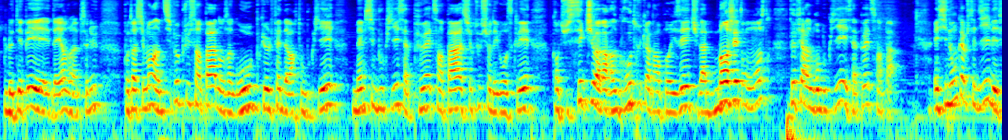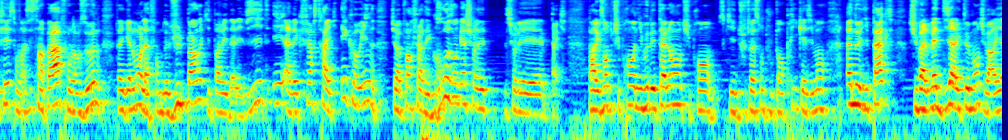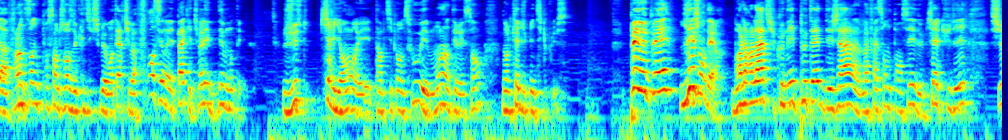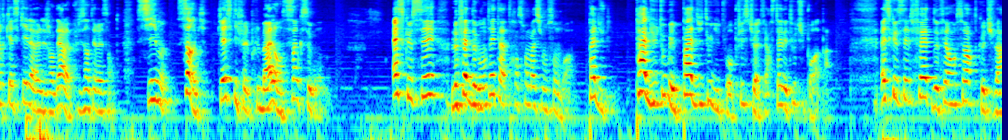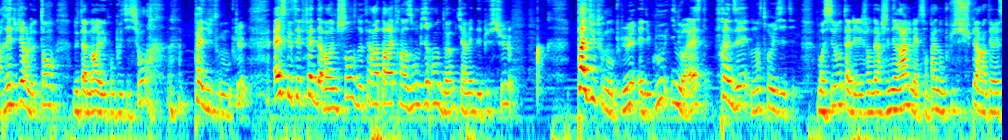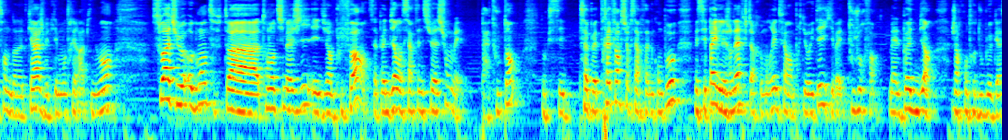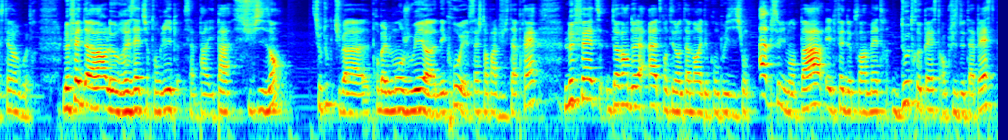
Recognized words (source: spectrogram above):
Le TP est d'ailleurs dans l'absolu potentiellement un petit peu plus sympa dans un groupe que le fait d'avoir ton bouclier, même si le bouclier ça peut être sympa, surtout sur des grosses clés, quand tu sais que tu vas avoir un gros truc à temporiser, tu vas manger ton monstre, te faire un gros bouclier et ça peut être sympa. Et sinon, comme je t'ai dit, les fées sont assez sympas, font leur zone. T'as également la forme de Vulpin qui te permet d'aller vite. Et avec First Strike et Corinne, tu vas pouvoir faire des gros engages sur les, sur packs. Par exemple, tu prends au niveau des talents, tu prends, ce qui est de toute façon tout le temps pris quasiment, un Holy Pact. Tu vas le mettre directement, tu vas arriver à 25% de chance de critique supplémentaire, tu vas foncer dans les packs et tu vas les démonter. Juste Kyrian est un petit peu en dessous et moins intéressant dans le cas du Mythic Plus. PVP légendaire Bon alors là, tu connais peut-être déjà euh, ma façon de penser, de calculer sur qu'est-ce qui est la légendaire la plus intéressante. Sim 5, qu'est-ce qui fait le plus mal en 5 secondes? Est-ce que c'est le fait d'augmenter ta transformation sombre? Pas du tout. Pas du tout, mais pas du tout du tout. En plus, tu vas te faire style et tout, tu pourras pas. Est-ce que c'est le fait de faire en sorte que tu vas réduire le temps de ta mort et des compositions? Pas du tout non plus. Est-ce que c'est le fait d'avoir une chance de faire apparaître un zombie random qui va mettre des pustules? Pas du tout non plus, et du coup, il nous reste Frenzy Monstrosity. Bon, sinon, t'as les légendaires générales, mais elles sont pas non plus super intéressantes dans notre cas, je vais te les montrer rapidement. Soit tu augmentes ta, ton anti-magie et il devient plus fort, ça peut être bien dans certaines situations, mais pas tout le temps. Donc ça peut être très fort sur certaines compos, mais c'est pas une légendaire que je te recommanderais de faire en priorité et qui va être toujours forte. Mais elle peut être bien, genre contre double caster ou autre. Le fait d'avoir le reset sur ton grip, ça me paraît pas suffisant, Surtout que tu vas probablement jouer euh, Necro, et ça je t'en parle juste après. Le fait d'avoir de la hâte quand tu es dans ta marée de composition, absolument pas. Et le fait de pouvoir mettre d'autres pestes en plus de ta peste,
